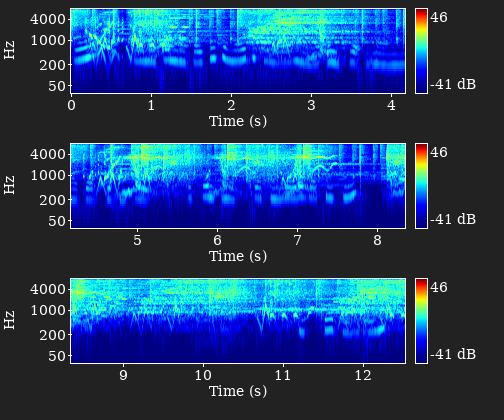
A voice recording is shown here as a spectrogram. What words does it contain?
2 eine kleine Versuche nötig verladen? Oh Gott, nein, mein Gott, das ist nicht gefunden. Das treffen würde, das nicht nicht. Ich glaube, das ist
